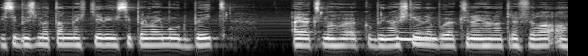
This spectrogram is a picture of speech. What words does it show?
jestli bychom tam nechtěli si pronajmout byt a jak jsme ho jakoby našli, mm. nebo jak si na něho natrefila a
